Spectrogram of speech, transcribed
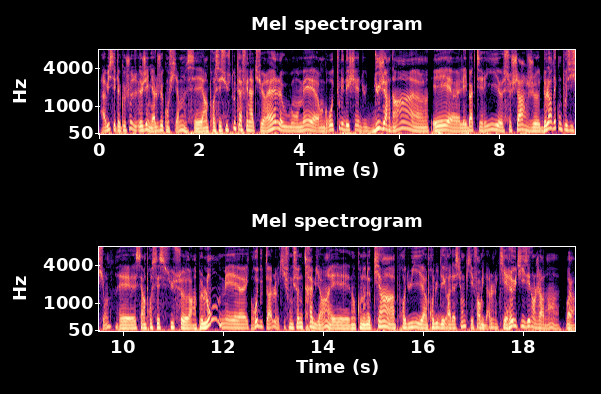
Ah oui, c'est quelque chose de génial, je confirme. C'est un processus tout à fait naturel où on met en gros tous les déchets du, jardin euh, et euh, les bactéries euh, se chargent de leur décomposition. Et c'est un processus un peu long mais redoutable qui fonctionne très bien et donc on en obtient un produit un produit de dégradation qui est formidable, qui est réutilisé dans le jardin. Voilà.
